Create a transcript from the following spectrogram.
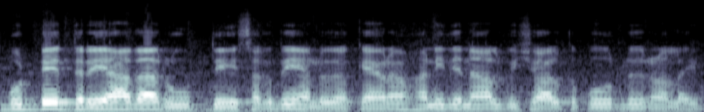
ਬੁੱਢੇ ਦਰਿਆ ਦਾ ਰੂਪ ਦੇ ਸਕਦੇ ਹਾਂ। ਲੁਧਿਆਣਾ ਕੈਮਰਾ ਹਨੀ ਦੇ ਨਾਲ ਵਿਸ਼ਾਲ ਕਪੂਰ ਲੁਧਿਆਣਾ ਲਾਈਵ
